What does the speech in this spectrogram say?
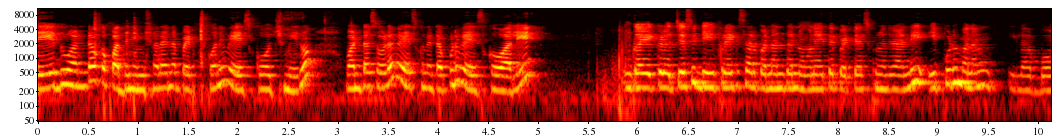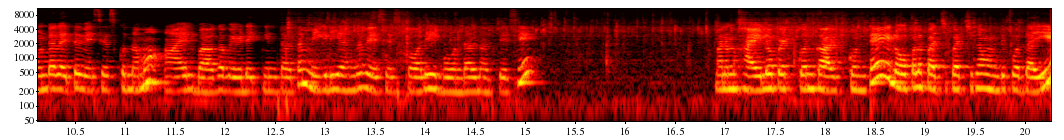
లేదు అంటే ఒక పది నిమిషాలైనా పెట్టుకొని వేసుకోవచ్చు మీరు. వంట సోడా వేసుకునేటప్పుడు వేసుకోవాలి. ఇంకా ఇక్కడ వచ్చేసి డీప్ ఫ్రైకి సరిపడినంత నూనె అయితే పెట్టేసుకున్నారండి ఇప్పుడు మనం ఇలా బోండాలు అయితే వేసేసుకుందాము. ఆయిల్ బాగా వేడెక్కిన తర్వాత మీడియంగా వేసేసుకోవాలి ఈ బోండాలను వచ్చేసి. మనం హైలో పెట్టుకొని కాల్చుకుంటే లోపల పచ్చి పచ్చిగా ఉండిపోతాయి.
